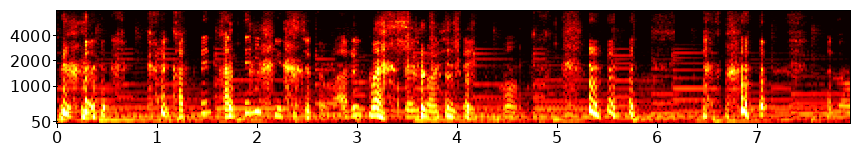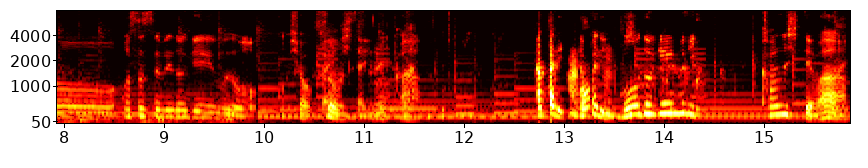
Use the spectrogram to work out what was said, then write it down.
勝手勝手にって言うとちょっと悪くまあ聞こえるかもしれないけども、あのーおすすめのゲームをご紹介したりとそうですね。か、やっぱり、やっぱりうん。ボードゲームに関しては、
